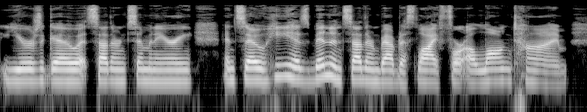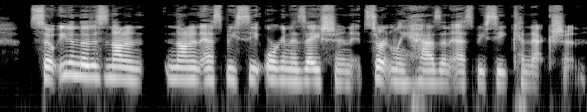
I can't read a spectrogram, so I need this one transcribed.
years ago at Southern Seminary. And so he has been in Southern Baptist life for a long time. So even though this is not an not an SBC organization, it certainly has an SBC connection.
